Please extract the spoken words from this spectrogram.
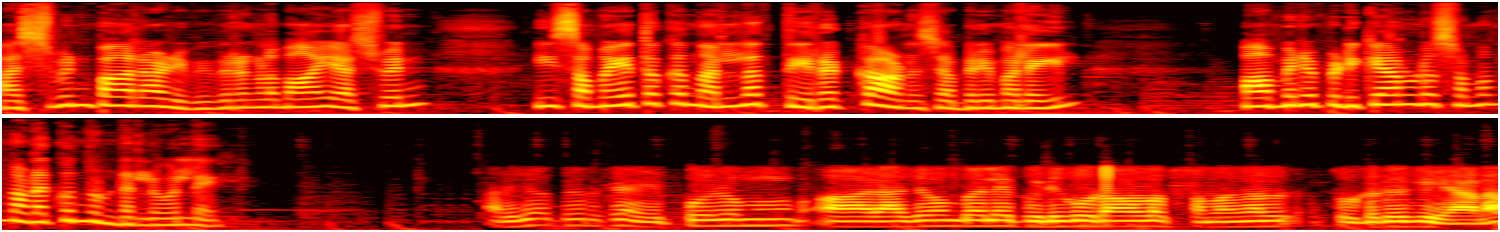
അശ്വിൻ പാലാഴി വിവരങ്ങളുമായി അശ്വിൻ. ഈ സമയത്തൊക്കെ നല്ല തിരക്കാണ് ശബരിമലയിൽ. പാമ്പിനെ പിടിക്കാനുള്ള ശ്രമം നടക്കുന്നുണ്ടല്ലോ അല്ലേ? അറിയാം തീർച്ചയായും ഇപ്പോഴും രാജവമ്പലെ പിടികൂടാനുള്ള ശ്രമങ്ങൾ തുടരുകയാണ്.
